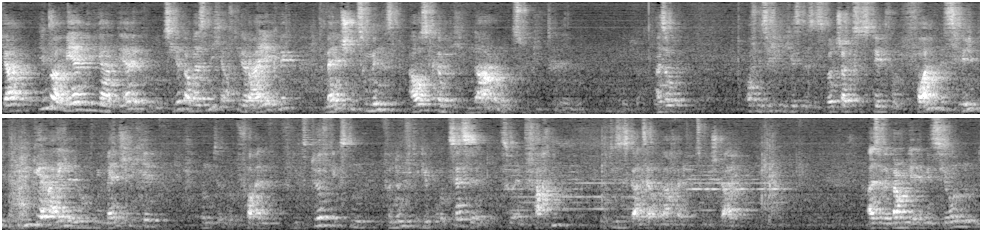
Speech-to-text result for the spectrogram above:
ja immer mehr Milliardäre produziert, aber es nicht auf die Reihe kriegt, Menschen zumindest auskömmlich Nahrung zu bieten. Also offensichtlich ist dieses Wirtschaftssystem von vorn bis hin ungeeignet, irgendwie menschliche und vor allem für die bedürftigsten vernünftige Prozesse zu entfachen und dieses Ganze auch nachhaltig zu gestalten. Also wir brauchen eine, Emission,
